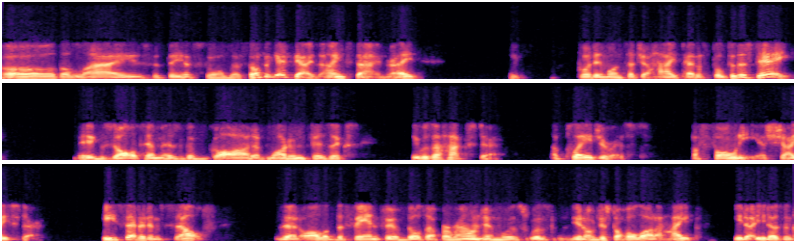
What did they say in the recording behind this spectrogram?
Oh, the lies that they have sold us. Don't forget, guys, Einstein, right? They put him on such a high pedestal to this day. They exalt him as the god of modern physics. He was a huckster, a plagiarist, a phony, a shyster. He said it himself that all of the fanfare built up around him was was you know just a whole lot of hype. He he doesn't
